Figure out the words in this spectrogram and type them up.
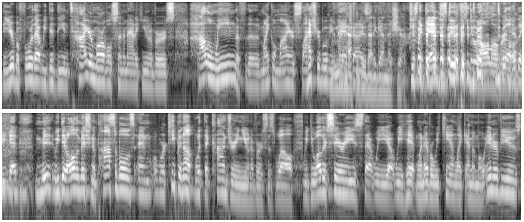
The year before that, we did the entire Marvel Cinematic Universe, Halloween, the, the Michael Myers slasher movie We may franchise have to do that again this year. just again, just do, Just do it all over do again. again. We did all the Mission Impossibles, and we're keeping up with the Conjuring universe as well. We do other series that we uh, we hit whenever we can, like MMO interviews,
